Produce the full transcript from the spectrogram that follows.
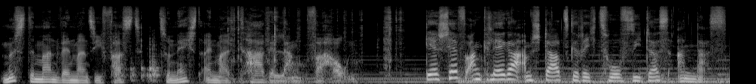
müsste man, wenn man sie fasst, zunächst einmal tagelang verhauen. Der Chefankläger am Staatsgerichtshof sieht das anders.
